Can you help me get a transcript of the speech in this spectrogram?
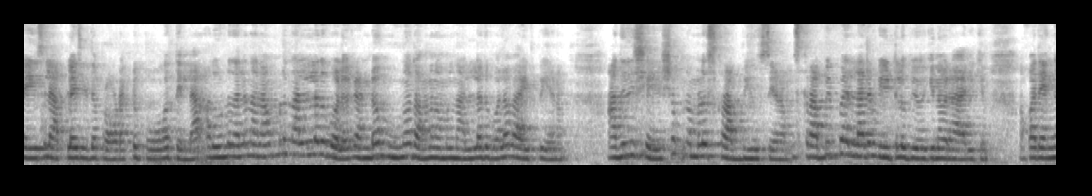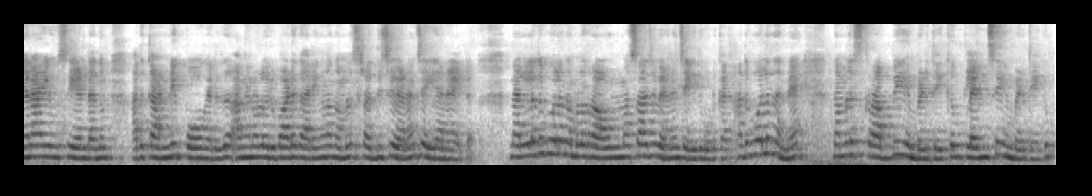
ഫേസിൽ അപ്ലൈ ചെയ്ത പ്രോഡക്റ്റ് പോകത്തില്ല. അതുകൊണ്ട് തന്നെ നമ്മൾ നല്ലതുപോലെ രണ്ടോ മൂന്നോ തവണ നമ്മൾ നല്ലതുപോലെ വൈപ്പ് ചെയ്യണം. അതിനുശേഷം നമ്മൾ സ്ക്രബ് യൂസ് ചെയ്യണം. സ്ക്രബ് ഇപ്പോൾ എല്ലാവരും വീട്ടിൽ ഉപയോഗിക്കുന്നവരായിരിക്കും. അപ്പോൾ അതെങ്ങനെയാണ് യൂസ് ചെയ്യേണ്ടതെന്നും അത് കണ്ണി പോകരുത് അങ്ങനെയുള്ള ഒരുപാട് കാര്യങ്ങൾ നമ്മൾ ശ്രദ്ധിച്ച് വേണം ചെയ്യാനായിട്ട്. നല്ലതുപോലെ നമ്മൾ റൗണ്ട് മസാജ് വേണം ചെയ്ത് കൊടുക്കാൻ. അതുപോലെ തന്നെ നമ്മൾ സ്ക്രബ് ചെയ്യുമ്പോഴത്തേക്കും ക്ലെൻസ് ചെയ്യുമ്പോഴത്തേക്കും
